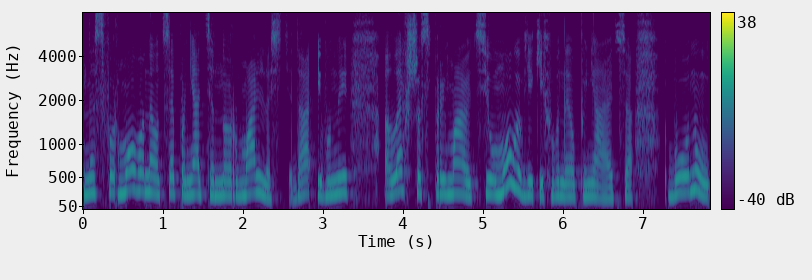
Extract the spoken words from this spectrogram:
не сформоване оце поняття нормальності, да? і вони легше сприймають ці умови, в яких вони опиняються, бо ну,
